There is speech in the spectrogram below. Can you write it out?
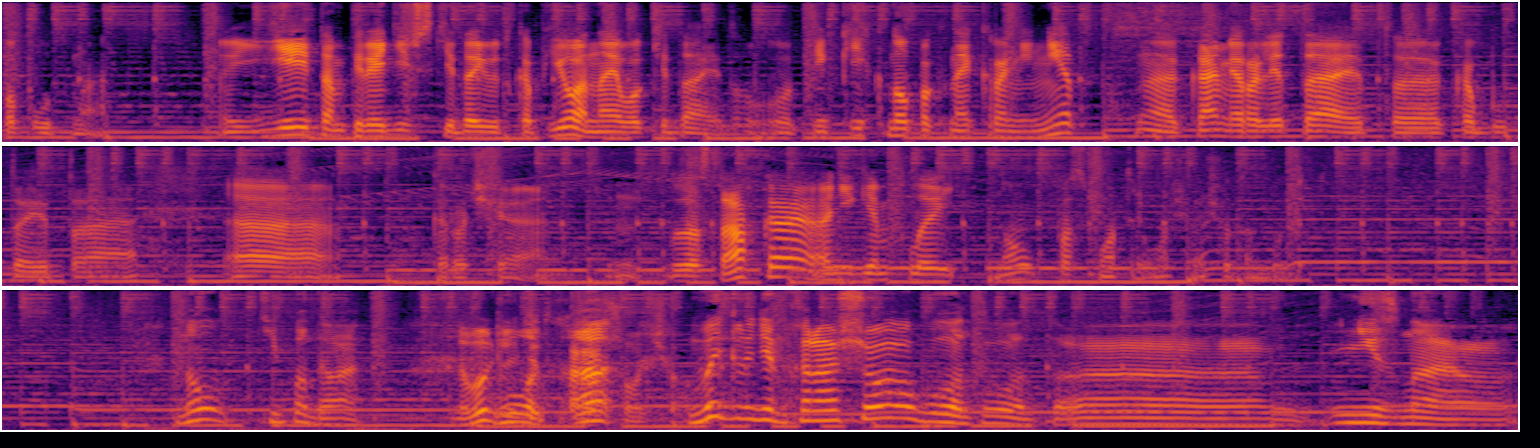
попутно. Ей там периодически дают копье, она его кидает. Вот никаких кнопок на экране нет, э, камера летает, э, как будто это, э, короче, заставка, а не геймплей. Ну, посмотрим, в общем, что там будет. Ну, типа да. Ну, выглядит вот. хорошо, а, Выглядит хорошо, вот, вот. Э, не знаю.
